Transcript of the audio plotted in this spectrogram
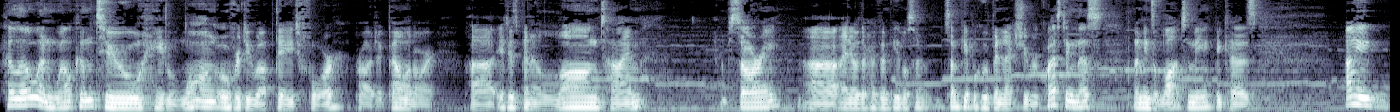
Hello and welcome to a long overdue update for Project Pelennor. Uh, it has been a long time. I'm sorry. Uh, I know there have been people, some, some people who've been actually requesting this. That means a lot to me because I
